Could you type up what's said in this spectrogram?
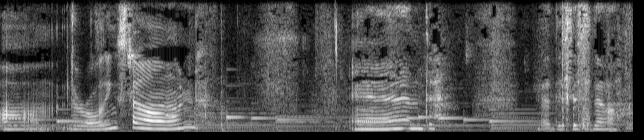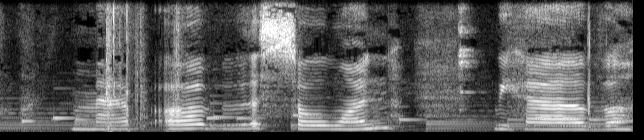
Um, the Rolling Stone and yeah, this is the map of the soul one. We have uh,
